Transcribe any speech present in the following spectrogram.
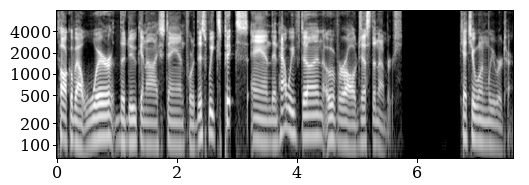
talk about where the Duke and I stand for this week's picks and then how we've done overall, just the numbers. Catch you when we return.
